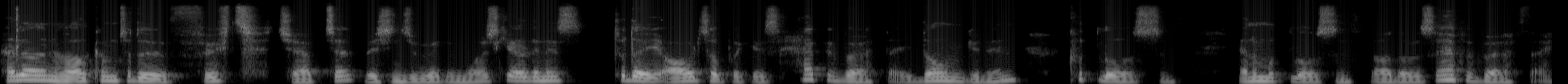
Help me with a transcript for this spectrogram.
Hello and welcome to the fifth chapter. Beşinci bölüme hoş geldiniz. Today our topic is Happy Birthday. Doğum günün kutlu olsun. Yani mutlu olsun daha doğrusu. Happy Birthday.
